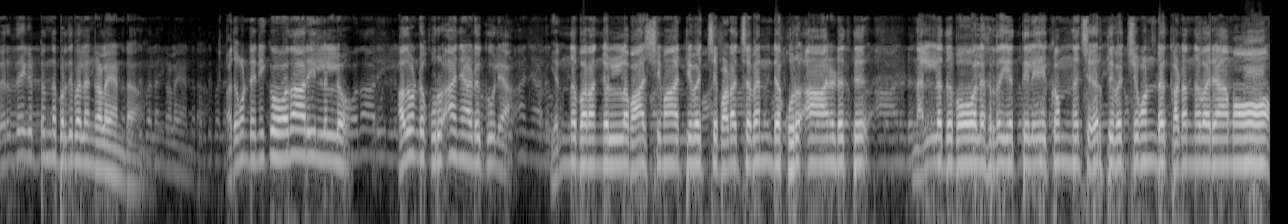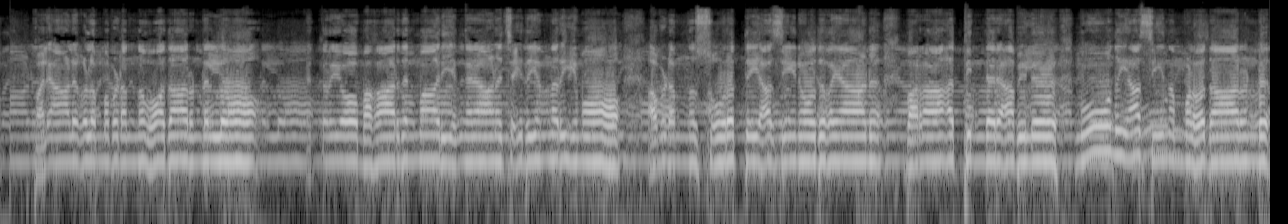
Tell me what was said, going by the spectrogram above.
വെറുതെ കിട്ടുന്ന പ്രതിഫലം കളയണ്ട. അതുകൊണ്ട് എനിക്ക് ഓതാറിയില്ലല്ലോ. അതുകൊണ്ട് ഖുർആൻ ഞാൻ എടുക്കൂല. എന്ന് പറഞ്ഞുള്ള വാശി മാറ്റി വെച്ച് പടച്ചവന്റെ ഖുർആൻ എടുത്ത് നല്ലതുപോലെ ഹൃദയത്തിലേക്കൊന്ന് ചേർത്ത് വെച്ചുകൊണ്ട് കടന്നു വരാമോ? പല ആളുകളും അവിടെ നിന്ന് ഓതാറുണ്ടല്ലോ. എത്രയോ മഹാരഥന്മാർ എങ്ങനെയാണ് ചെയ്തതെന്നറിയുമോ? അവിടെ നിന്ന് സൂറത്തെ യാസീനോതുകയാണ് ബറാഅത്തിന്റെ രാവിലെ മൂന്ന് യാസീൻ നമ്മൾ ഓതാറുണ്ട്.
